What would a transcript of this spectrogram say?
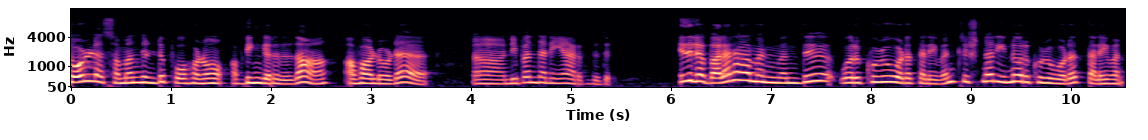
தோளில் சுமந்துண்டு போகணும் அப்படிங்கிறது தான் அவளோட நிபந்தனையாக இருந்தது. இதில் பலராமன் வந்து ஒரு குழுவோட தலைவன் கிருஷ்ணர் இன்னொரு குழுவோட தலைவன்.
